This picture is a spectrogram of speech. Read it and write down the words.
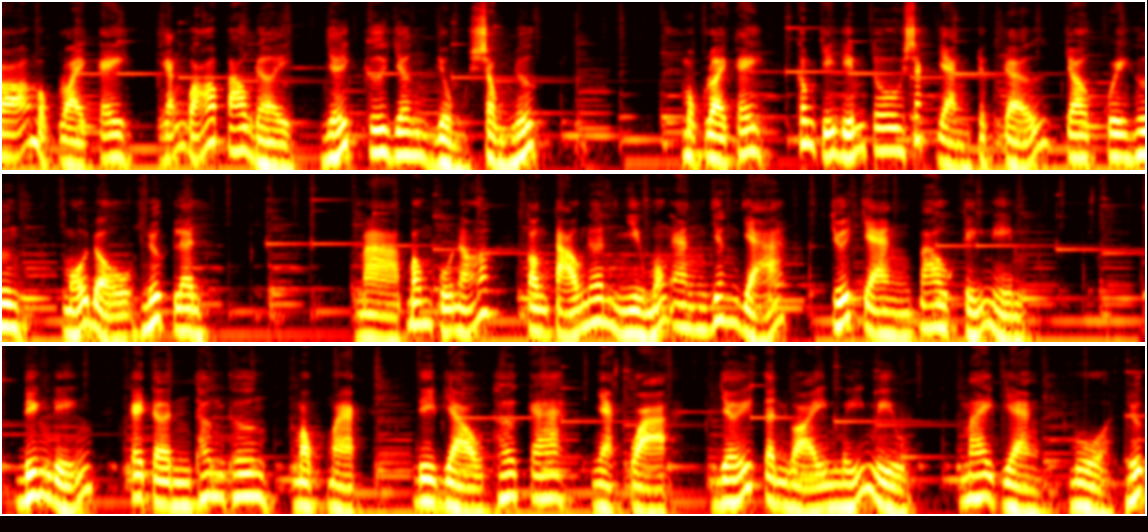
có một loài cây gắn bó bao đời với cư dân vùng sông nước. Một loài cây không chỉ điểm tô sắc vàng rực rỡ cho quê hương mỗi độ nước lên, mà bông của nó còn tạo nên nhiều món ăn dân dã chứa tràn bao kỷ niệm. Điên điển, cây tên thân thương, mộc mạc, đi vào thơ ca, nhạc họa với tên gọi mỹ miều, mai vàng mùa nước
